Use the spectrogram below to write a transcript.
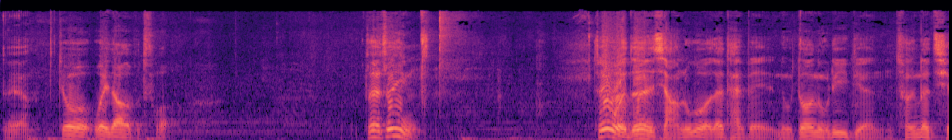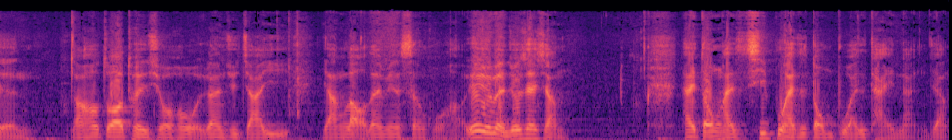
对啊，就味道不错。对，所以所以我真的想，如果我在台北努多努力一点，存的钱，然后做到退休后，我干脆去嘉义养老，在那边生活好。因为原本就是在想。台东还是西部还是东部还是台南这样，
